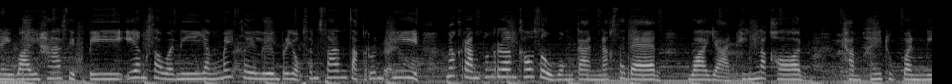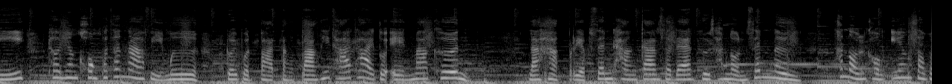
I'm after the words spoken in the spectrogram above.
ในวัย 50 ปี เอี้ยงสวนียังไม่เคยลืมประโยคสั้นๆ จากรุ่นพี่ เมื่อครั้งเพิ่งเริ่มเข้าสู่วงการนักแสดง ว่าอย่าทิ้งละครทำให้ทุกวันนี้ เธอยังคงพัฒนาฝีมือ โดยบทบาทต่างๆ ที่ท้าทายตัวเองมากขึ้น และหากเปรียบเส้นทางการแสดงคือถนนเส้นหนึ่ง ถนนของเอี้ยงสว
